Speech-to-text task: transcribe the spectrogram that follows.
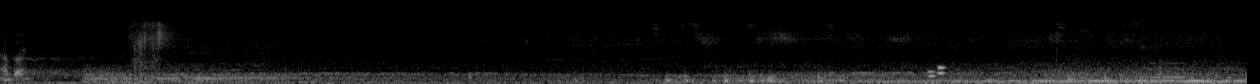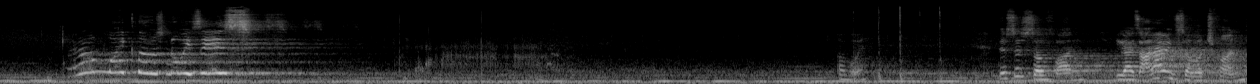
Oh boy. I don't like those noises. Oh boy. This is so fun. You guys, I'm having so much fun.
